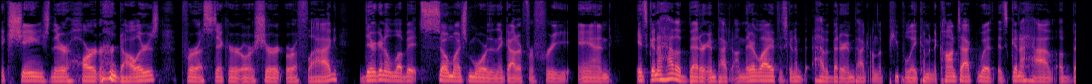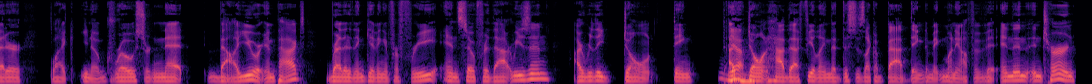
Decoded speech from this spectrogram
exchanged their hard-earned dollars for a sticker or a shirt or a flag, they're going to love it so much more than they got it for free. And it's going to have a better impact on their life. It's going to have a better impact on the people they come into contact with. It's going to have a better, like, you know, gross or net value or impact rather than giving it for free. And so for that reason, I really don't think, Yeah. I don't have that feeling that this is like a bad thing to make money off of it. And then in turn,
